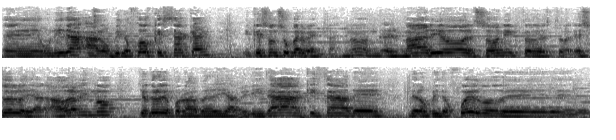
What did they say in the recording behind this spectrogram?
eh, unida a los videojuegos que sacan y que son superventas, ¿no? El Mario, el Sonic, todo esto. Eso es lo ideal. Ahora mismo yo creo que por la variabilidad quizá de, de los videojuegos, de, de-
